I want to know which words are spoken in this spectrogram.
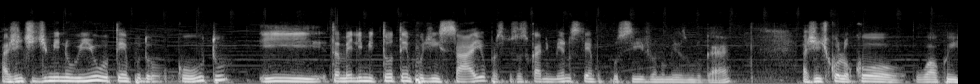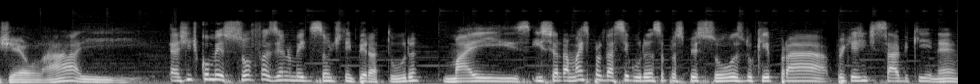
A gente diminuiu o tempo do culto e também limitou o tempo de ensaio para as pessoas ficarem menos tempo possível no mesmo lugar. A gente colocou o álcool em gel lá e a gente começou fazendo medição de temperatura, mas isso era mais para dar segurança para as pessoas do que para. Porque a gente sabe que, né,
